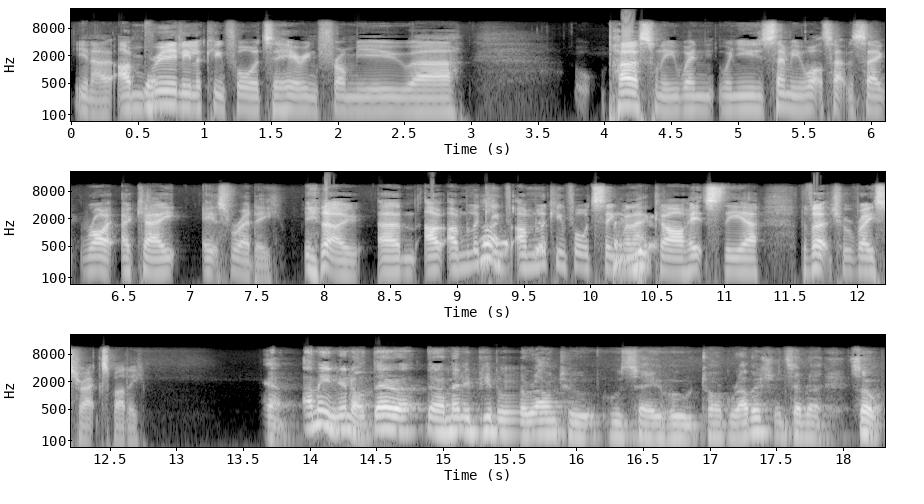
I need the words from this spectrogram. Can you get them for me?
you know, I'm yeah. really looking forward to hearing from you uh, personally when when you send me WhatsApp and saying, "Right, okay, it's ready." You know, and I, am looking I'm looking forward to seeing when that car hits the uh, the virtual racetracks, buddy. Yeah, I mean, you know, there are there are many people around who who say who talk rubbish, etc. So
